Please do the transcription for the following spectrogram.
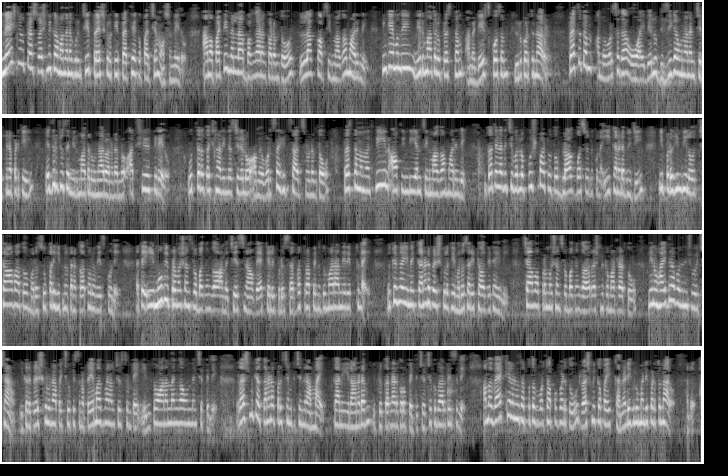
National press Rashmika Mandanna గురించి ప్రేక్షకులకి ప్రత్యేక పరిచయం అవసరం లేదు. ఆమె పట్టిందల్లా బంగారం కావడంతో లక్ ఆఫ్ సినిమాగా మారింది. ఇంకేముంది? నిర్మాతలు ప్రస్తుతం ఆమె డేట్స్ కోసం క్యూలు కొడుతున్నారు. ప్రస్తుతం ఆమె వరుసగా ఓ ఐదేళ్ళు బిజీగా ఉన్నానని చెప్పినప్పటికీ ఎదురు చూసే నిర్మాతలు ఉన్నారు అనడంలో అతిశయోక్తి లేదు. ఉత్తర దక్షిణాది ఇండస్ట్రీలలో ఆమె వరుస హిట్ సాధిస్తుండటంతో ప్రస్తుతం ఆమె క్వీన్ ఆఫ్ ఇండియన్ సినిమాగా మారింది. గతేడాది చివరిలో పుష్ప టూతో బ్లాక్ బస్టర్ అందుకున్న ఈ కన్నడ బ్యూటీ ఇప్పుడు హిందీలో చావాతో మరో సూపర్ హిట్ను తన ఖాతాలో వేసుకుంది. అయితే ఈ మూవీ ప్రమోషన్స్లో భాగంగా ఆమె చేసిన వ్యాఖ్యలు ఇప్పుడు సర్వత్రా పెను దుమారాన్ని రేపుతున్నాయి. ముఖ్యంగా ఈమె కన్నడ ప్రేక్షకులకి మరోసారి టార్గెట్ అయింది. చావా ప్రమోషన్స్లో భాగంగా రష్మిక మాట్లాడుతూ నేను హైదరాబాద్ నుంచి వచ్చాను. ఇక్కడ ప్రేక్షకులు నాపై చూపిస్తున్న ప్రేమాభిమానాలు చూస్తుంటే ఎంతో ఆనందంగా ఉందని చెప్పింది. రష్మిక కన్నడ పరిశ్రమకి చెందిన అమ్మాయి. కానీ ఇలా అనడం ఇప్పుడు కర్ణాటకలో పెద్ద చర్చకు దారితీసింది. ఆమె వ్యాఖ్యలను తప్పుతో తప్పుపడుతూ రష్మికపై కన్నడిగులు మండిపడుతున్నారు.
